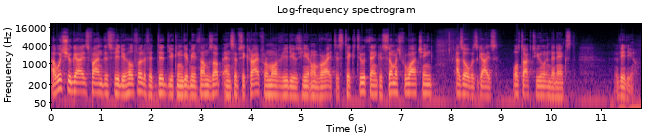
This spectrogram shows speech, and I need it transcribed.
I wish you guys find this video helpful. If it did, you can give me a thumbs up and subscribe for more videos here on Varieties Teck 2. Thank you so much for watching. As always, guys, we'll talk to you in the next video.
